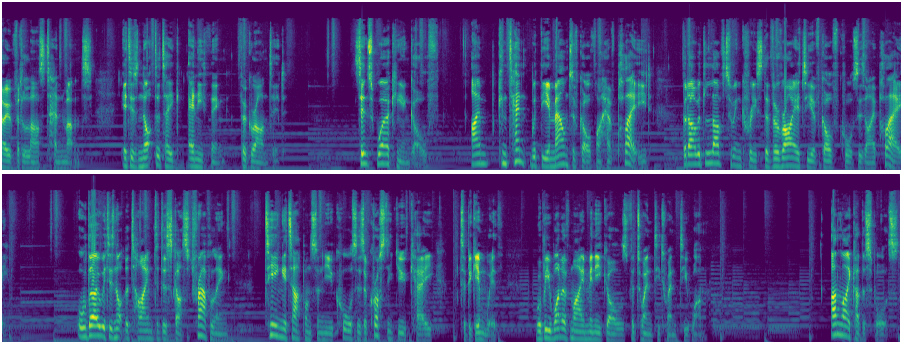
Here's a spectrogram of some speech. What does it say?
over the last 10 months, it is not to take anything for granted. Since working in golf, I'm content with the amount of golf I have played, but I would love to increase the variety of golf courses I play. Although it is not the time to discuss travelling, teeing it up on some new courses across the UK to begin with will be one of my mini goals for 2021. Unlike other sports,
